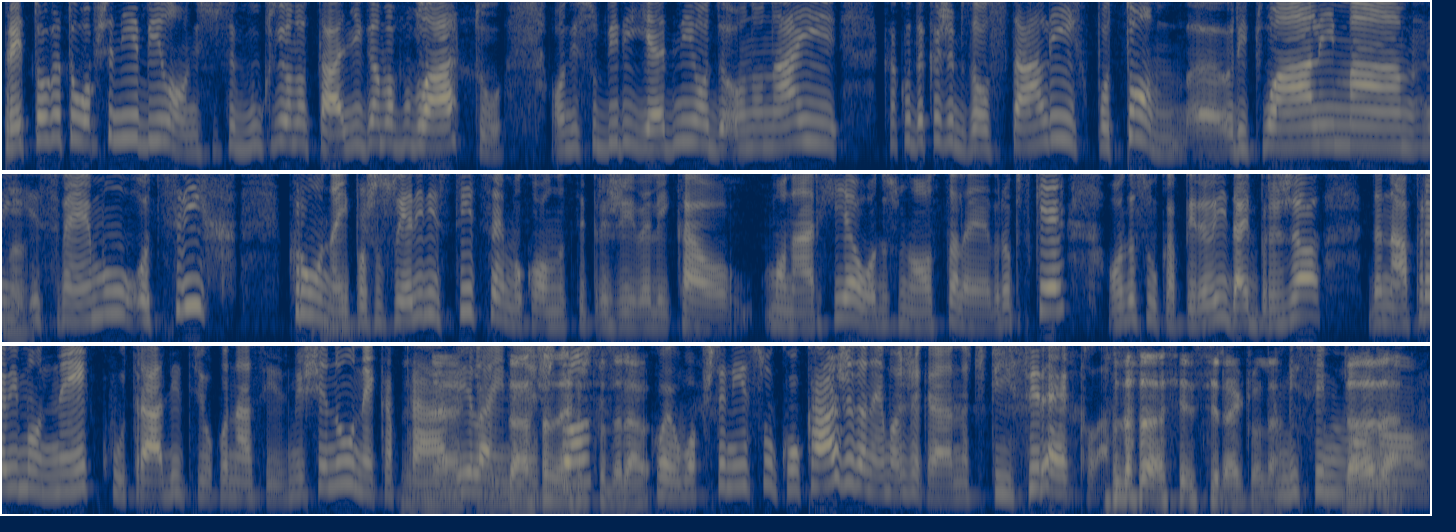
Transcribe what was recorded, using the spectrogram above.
Pre toga to uopšte nije bilo, oni su se vukli ono taljigama po blatu. Oni su bili jedni od ono naj, kako da kažem, zaostalijih po tom e, ritualima i svemu od svih kruna i pošto su jedini sticajem okolnosti preživeli kao monarhija u odnosu na ostale evropske, onda su ukapirali daj brža da napravimo neku tradiciju kod nas izmišljenu, neka pravila Neka, i da, nešto, nešto da da- koje uopšte nisu, ko kaže da ne može kraj, znači ti si rekla. da, da, ti si rekla, da. Mislim, da, da, da.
